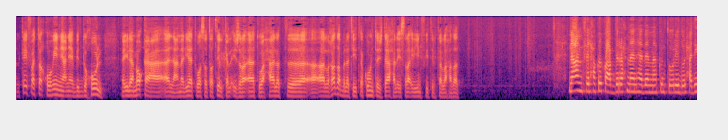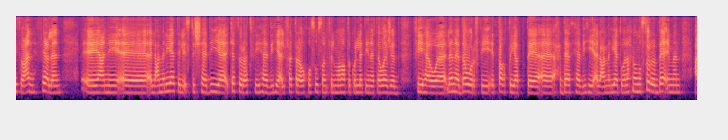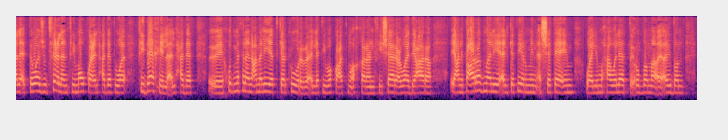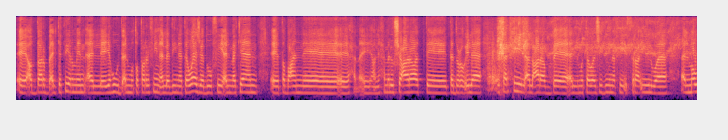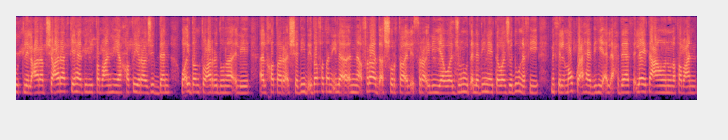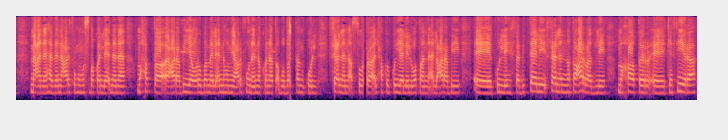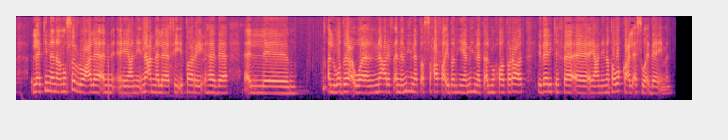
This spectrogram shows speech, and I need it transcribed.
كيف تقومين يعني بالدخول إلى موقع العمليات وسط تلك الإجراءات وحالة الغضب التي تكون تجتاح الإسرائيليين في تلك اللحظات؟ نعم في الحقيقة عبد الرحمن هذا ما كنت أريد الحديث عنه. فعلا يعني آه، العمليات الاستشهادية كثرت في هذه الفترة وخصوصا في المناطق التي نتواجد فيها ولنا دور في تغطية آه، أحداث هذه العمليات. ونحن نصر دائما على التواجد فعلا في موقع الحدث وفي داخل الحدث. آه، خذ مثلا عملية كركور التي وقعت مؤخرا في شارع وادي عارة. يعني تعرضنا للكثير من الشتائم ولمحاولات ربما أيضا الضرب الكثير من اليهود المتطرفين الذين تواجدوا في المكان. آه، طبعا آه، آه، يعني حملوا شعارات تدعو إلى ترحيل العرب المتواجدين في إسرائيل والموت للعرب. شعارات كهذه طبعا هي خطيرة جدا وأيضا تعرضنا للخطر الشديد إضافة إلى أن أفراد الشرطة الإسرائيلية والجنود الذين يتواجدون في مثل موقع هذه الأحداث لا يتعاونون طبعا معنا. هذا نعرفه مسبقا لأننا محطة عربية وربما لأنهم يعرفون أن قناة أبو ظبي تنقل فعلا الصورة الحقيقية للوطن العربي آه، كله. فبالتالي فعلا نتعرض لمخاطر آه، كثيرة. لكننا نصر على أن يعني نعمل في إطار هذا الوضع ونعرف أن مهنة الصحافة أيضا هي مهنة المخاطرات. لذلك يعني نتوقع الأسوأ دائما.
